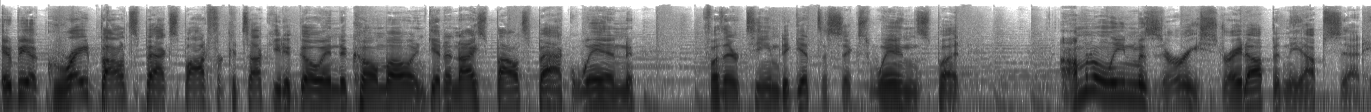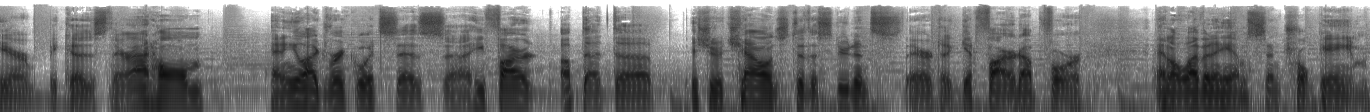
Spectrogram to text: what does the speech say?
It'd be a great bounce back spot for Kentucky to go into Como and get a nice bounce back win for their team to get to six wins. But I'm going to lean Missouri straight up in the upset here because they're at home. And Eli Drinkwitz says uh, he fired up that uh, issued a challenge to the students there to get fired up for an 11 a.m. Central game.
